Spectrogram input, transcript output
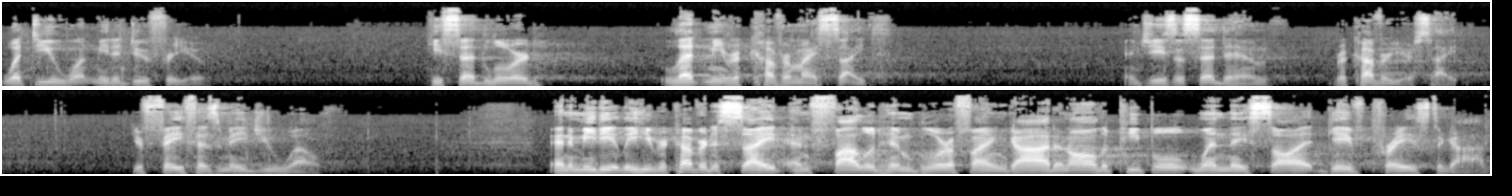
What do you want me to do for you? He said, Lord, let me recover my sight. And Jesus said to him, Recover your sight. Your faith has made you well. And immediately he recovered his sight and followed him, glorifying God. And all the people, when they saw it, gave praise to God.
